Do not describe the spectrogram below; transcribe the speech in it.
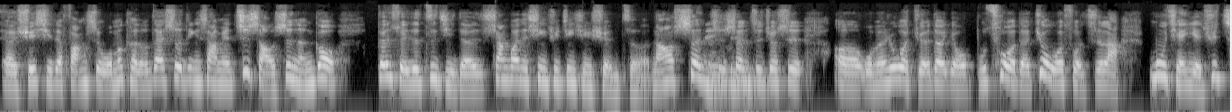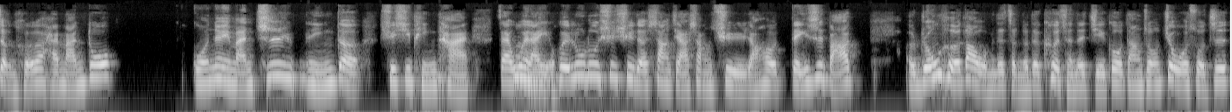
呃学习的方式。我们可能在设定上面，至少是能够跟随着自己的相关的兴趣进行选择，然后甚至甚至就是呃，我们如果觉得有不错的，就我所知啦，目前也去整合了还蛮多。国内蛮知名的学习平台，在未来也会陆陆续续的上架上去，嗯、然后等于是把它呃融合到我们的整个的课程的结构当中。就我所知，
